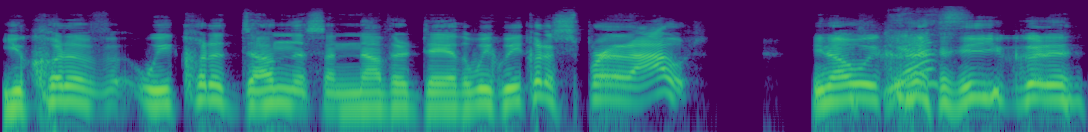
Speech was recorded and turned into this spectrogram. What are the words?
you could have we could have done this another day of the week. We could have spread it out. You know, we could Yes. you could have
